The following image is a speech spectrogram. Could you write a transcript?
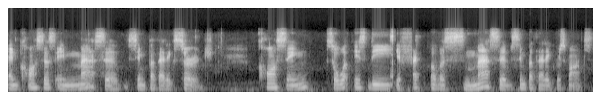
and causes a massive sympathetic surge, causing. So, what is the effect of a massive sympathetic response?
